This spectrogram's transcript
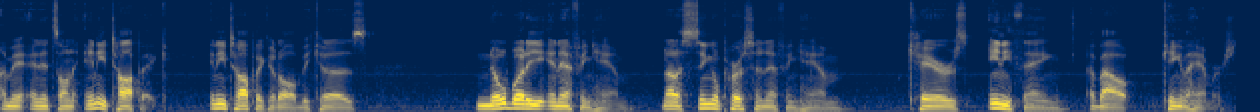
I mean, and it's on any topic, any topic at all, because nobody in Effingham, not a single person in Effingham, cares anything about King of the Hammers.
